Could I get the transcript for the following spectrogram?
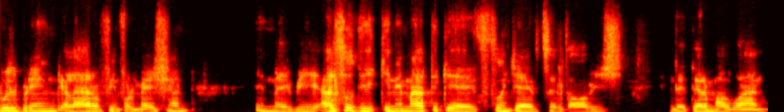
will bring a lot of information and maybe also the kinematic uh, Zeldovich, the thermal one,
